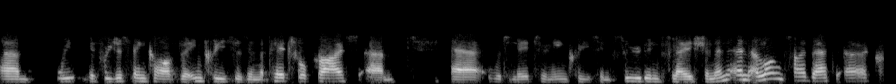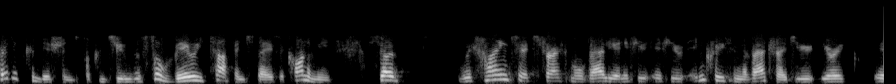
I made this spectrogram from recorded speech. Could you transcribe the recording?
Um, we, if we just think of the increases in the petrol price, um, uh, which led to an increase in food inflation. And, and alongside that, uh, credit conditions for consumers are still very tough in today's economy. So we're trying to extract more value. And if you if you're increasing the VAT rate, you, you're uh,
